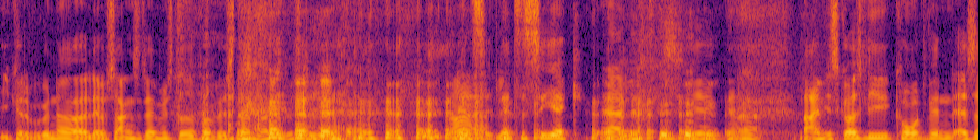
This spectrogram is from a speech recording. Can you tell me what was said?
I kan da begynde at lave sange til dem i stedet for, hvis Danmark. Let's, let's see it. ja, lidt siger, ikke? Ja. Nej, vi skal også lige kort vente. Altså,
